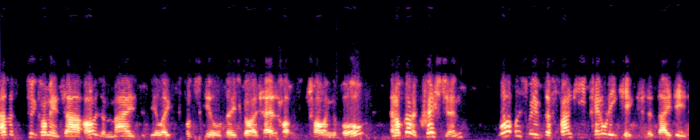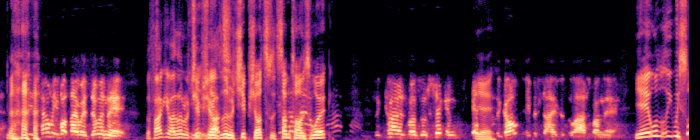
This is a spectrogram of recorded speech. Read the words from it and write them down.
other two comments are: I was amazed at the elite foot skills these guys had, hot trolling the ball, and I've got a question. What was with the funky penalty kicks that they did? Can you tell me what they were doing there? The funky one, little chip Yeah, shots. little chip shots that sometimes work. The kind of was the second Yeah. the goalkeeper saved at the last one there. Yeah, well, we saw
